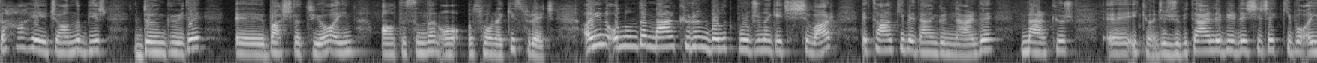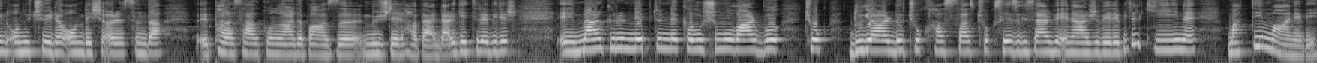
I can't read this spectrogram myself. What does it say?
daha heyecanlı bir döngüyü de başlatıyor ayın 6'sından sonraki süreç. Ayın 10'unda Merkür'ün balık burcuna geçişi var ve takip eden günlerde Merkür e, ilk önce Jüpiter'le birleşecek ki bu ayın 13'ü ile 15'i arasında e, parasal konularda bazı müjdeli haberler getirebilir. Merkür'ün Neptün'le kavuşumu var. Bu çok duyarlı, çok hassas, çok sezgisel bir enerji verebilir ki yine maddi manevi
